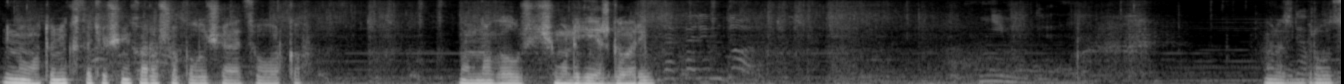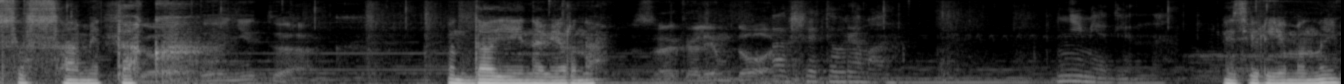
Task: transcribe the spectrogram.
Ну, вот у них, кстати, очень хорошо получается у орков. Намного лучше, чем у людей, я же говорил. Разберутся сами. Так. Да ей, наверное. Зелье маны.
